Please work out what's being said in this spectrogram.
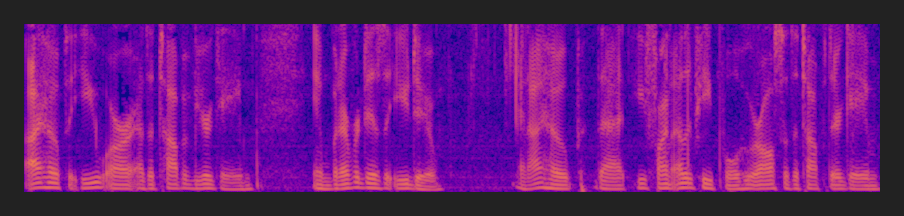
I hope that you are at the top of your game in whatever it is that you do. And I hope that you find other people who are also at the top of their game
